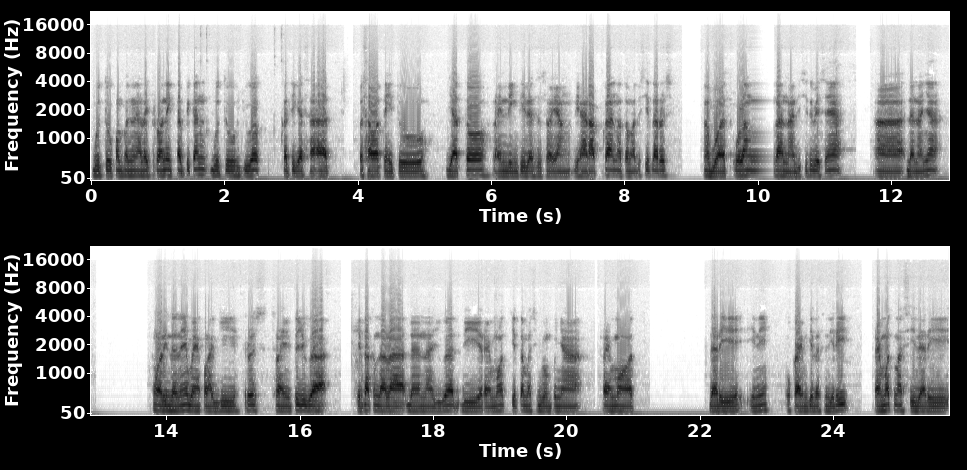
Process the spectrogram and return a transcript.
butuh komponen elektronik tapi kan butuh juga ketika saat pesawatnya itu jatuh landing tidak sesuai yang diharapkan otomatis kita harus ngebuat ulang kan. Nah di situ biasanya eh, dananya ngeluarin dananya banyak lagi. Terus selain itu juga kita kendala dana juga di remote. Kita masih belum punya remote dari ini UKM kita sendiri remote masih dari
